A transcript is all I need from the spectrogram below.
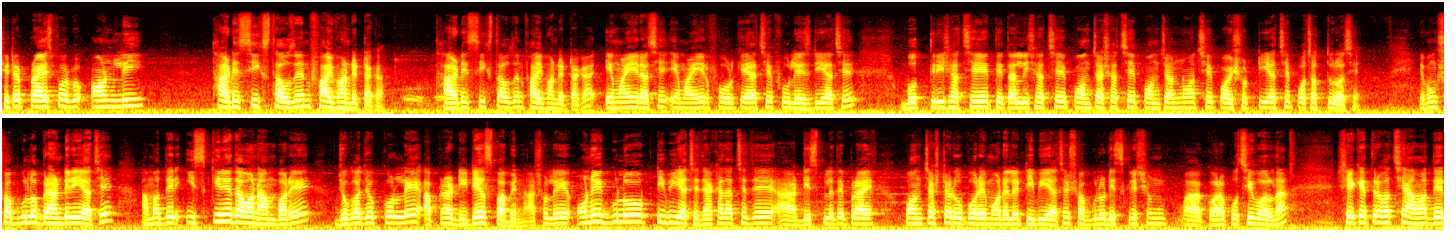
সেটার প্রাইস পড়বে only thirty six thousand five hundred টাকা। Thirty six thousand five hundred টাকা এমআই এর আছে এমআই এর ফোর কে আছে ফুল এইচডি আছে, বত্রিশ আছে, তেতাল্লিশ আছে, পঞ্চাশ আছে, পঞ্চান্ন আছে, পঁয়ষট্টি আছে, পঁচাত্তর আছে। এবং সবগুলো ব্র্যান্ডেরই আছে। আমাদের স্ক্রিনে দেওয়া নাম্বারে যোগাযোগ করলে আপনারা ডিটেলস পাবেন। আসলে অনেকগুলো টিভি আছে। দেখা যাচ্ছে যে ডিসপ্লেতে প্রায় পঞ্চাশটার উপরে মডেলের টিভি আছে। সবগুলো ডিসক্রিপশন করা পসিবল না। সেক্ষেত্রে হচ্ছে আমাদের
